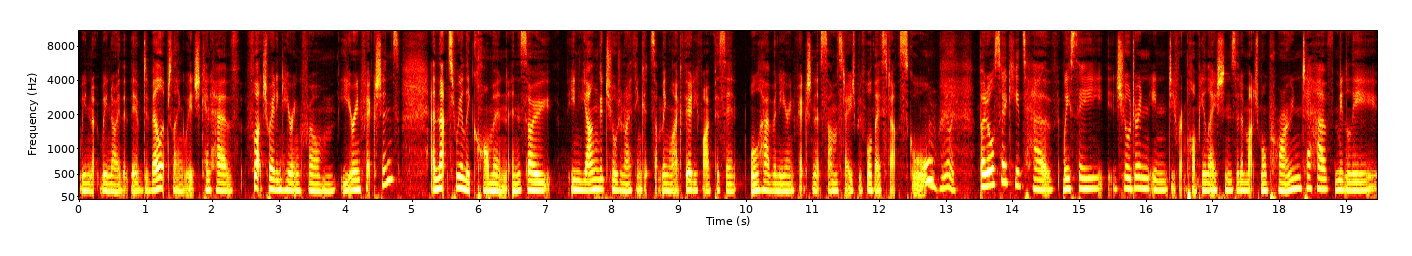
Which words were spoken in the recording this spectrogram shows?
we know, we know that they've developed language, can have fluctuating hearing from ear infections, and that's really common. And so in younger children, I think it's something like 35% will have an ear infection at some stage before they start school. Oh, really? But also, kids have, we see children in different populations that are much more prone to have middle ear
